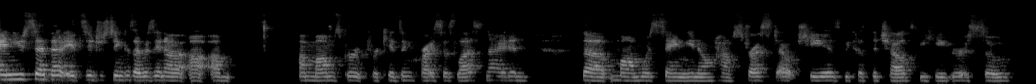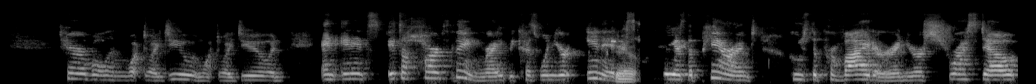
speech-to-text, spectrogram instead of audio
And you said that it's interesting because I was in a, a um, a mom's group for kids in crisis last night, and the mom was saying, you know, how stressed out she is because the child's behavior is so terrible, and what do I do, and what do I do, and and and it's it's a hard thing, right? Because when you're in it, Yeah. especially as the parent who's the provider, and you're stressed out,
